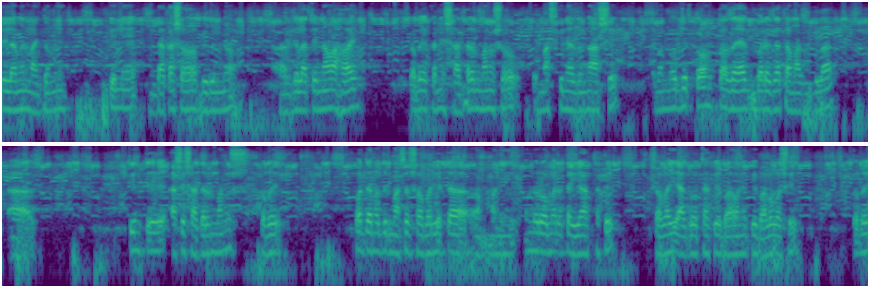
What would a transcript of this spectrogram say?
লিলামের মাধ্যমে কিনে ঢাকাসহ বিভিন্ন জেলাতে নেওয়া হয়। তবে এখানে সাধারণ মানুষও মাছ কেনার জন্য আসে এবং নদীর তন তাজা একবারে জাতা মাছগুলা কিনতে আসে সাধারণ মানুষ। তবে পদ্মা নদীর মাছের সবারই একটা মানে অন্যরকমের একটা ইয়া থাকে। সবাই আগ্রহ থাকে বা অনেকে ভালোবাসে। তবে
